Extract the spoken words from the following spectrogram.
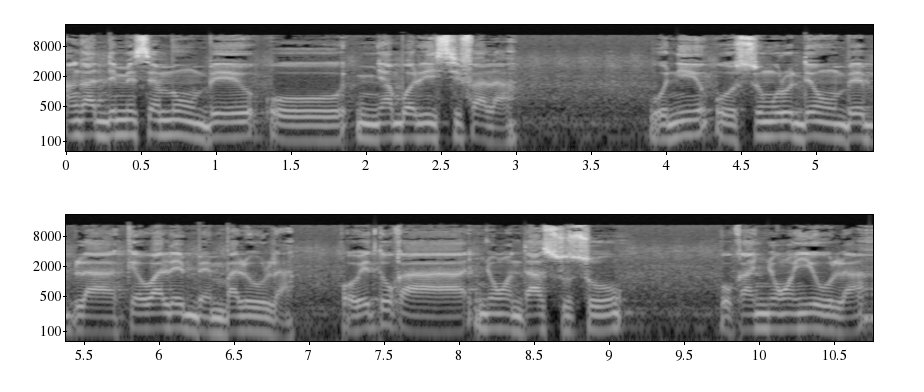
an ka denmisɛnninw bɛ o ɲabɔli sifa la o ni o sungurudenw bɛ bila kɛwale bɛnbaliw la o bɛ to ka ɲɔgɔn da susu o ka ɲɔgɔn yew la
